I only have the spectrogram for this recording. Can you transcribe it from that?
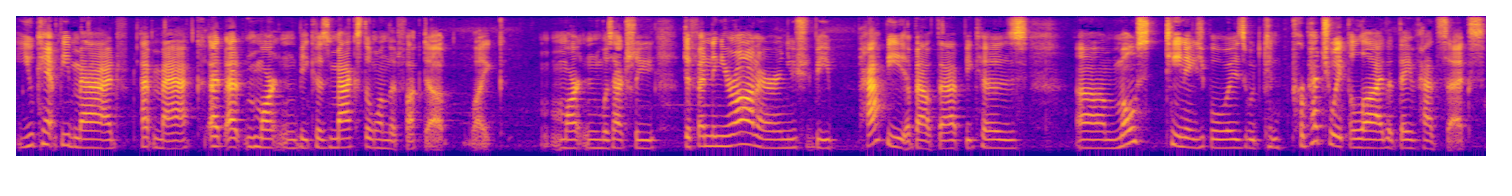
"You can't be mad at Mac at, at Martin because Mac's the one that fucked up. Like, Martin was actually defending your honor, and you should be happy about that because." Um, most teenage boys would con- perpetuate the lie that they've had sex,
